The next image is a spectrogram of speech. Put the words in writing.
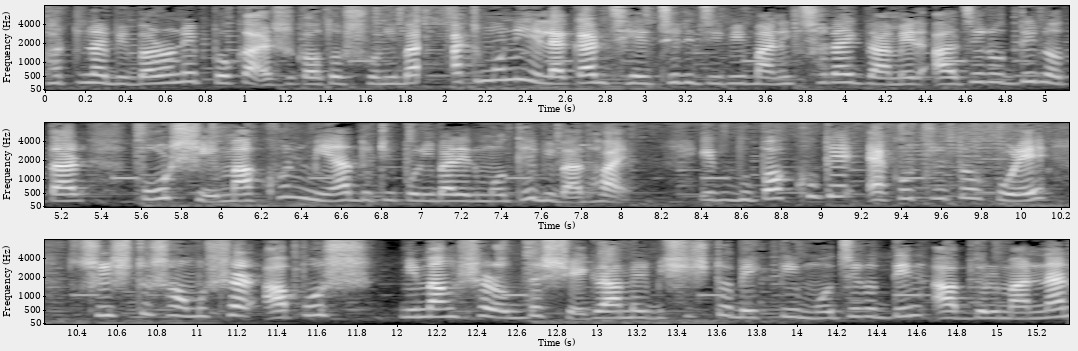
ঘটনার বিবরণে প্রকাশ, গত শনিবার কাটমনি এলাকার ঝেরঝেরি জিপি মানিকছড়াই গ্রামের আজির উদ্দিন ও তার পড়শি মাখন মিয়া দুটি পরিবারের মধ্যে বিবাদ হয়। এতে দুপক্ষকে একত্রিত করে সৃষ্ট সমস্যার আপোষ মীমাংসার উদ্দেশ্যে গ্রামের বিশিষ্ট ব্যক্তি মজির উদ্দিন আব্দুল মান্নান,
